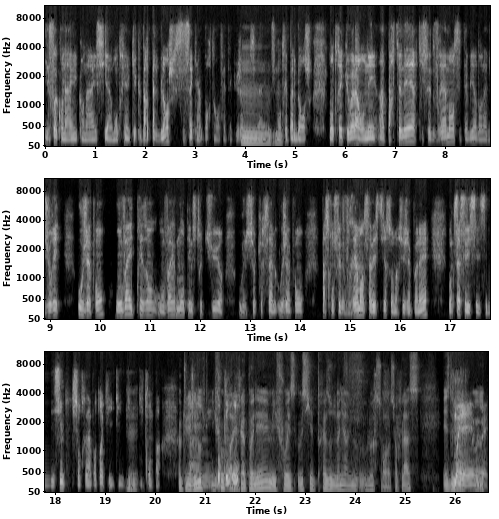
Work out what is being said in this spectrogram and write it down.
une fois qu'on a, qu'on a réussi à montrer quelque part pas de blanche, c'est ça qui est important en fait avec le Japon, mmh. c'est montrer pas de blanche, montrer que voilà, on est un partenaire qui souhaite vraiment s'établir dans la durée au Japon. On va être présent, on va monter une structure ou une succursale au Japon parce qu'on souhaite vraiment s'investir sur le marché japonais. Donc ça, c'est des signes qui sont très importants, qui qui, mmh. qui, trompent pas. Comme tu l'as dit, il faut euh, parler japonais, mais il faut aussi être présent de manière ou l'autre sur, sur place. Et se ouais, ouais, ouais.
